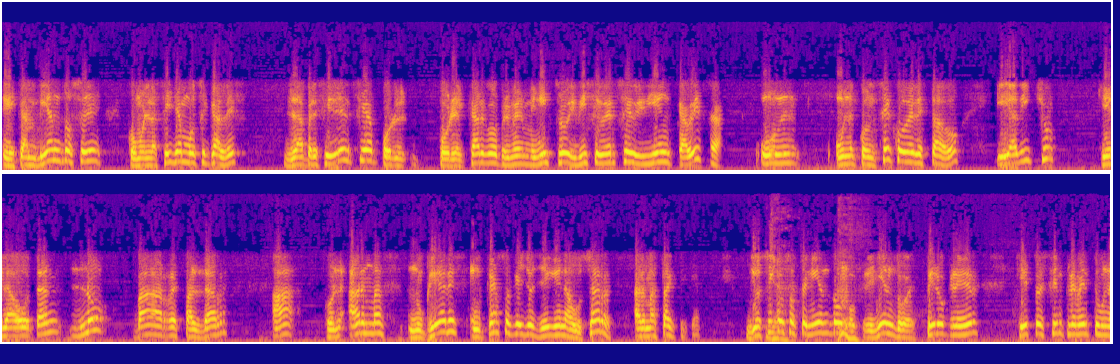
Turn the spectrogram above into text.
eh, cambiándose, como en las sillas musicales, la presidencia por, por el cargo de primer ministro y viceversa vivía en cabeza un, un consejo del Estado y ha dicho que la OTAN no va a respaldar a con armas nucleares en caso que ellos lleguen a usar armas tácticas. Yo sigo sosteniendo o creyendo, espero creer que esto es simplemente un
